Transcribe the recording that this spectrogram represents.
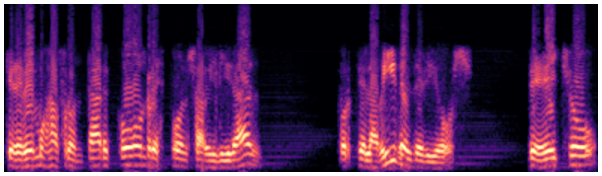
que debemos afrontar con responsabilidad, porque la vida es de Dios. De hecho,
